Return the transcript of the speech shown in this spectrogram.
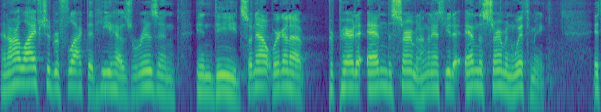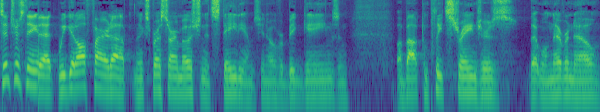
And our life should reflect that he has risen indeed. So now we're going to prepare to end the sermon. I'm going to ask you to end the sermon with me. It's interesting that we get all fired up and express our emotion at stadiums, you know, over big games and about complete strangers that we'll never know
